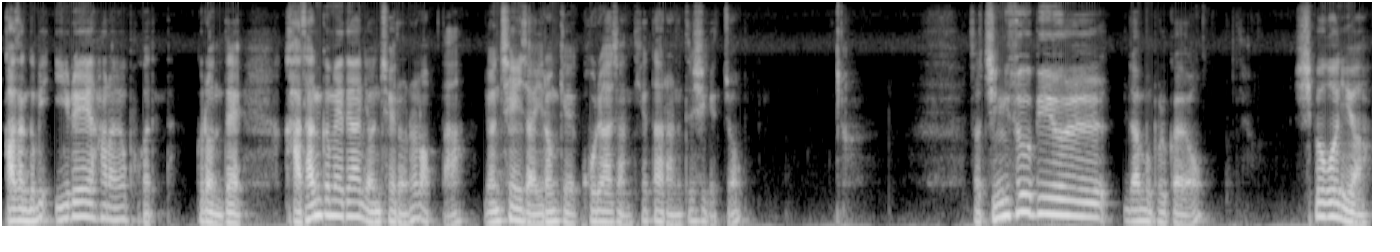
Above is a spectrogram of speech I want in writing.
가산금이 1회에 하나여 부과된다. 그런데 가산금에 대한 연체료는 없다. 연체이자 이런 게 고려하지 않겠다라는 뜻이겠죠. 자, 징수 비율 한번 볼까요? 10억 원 이하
